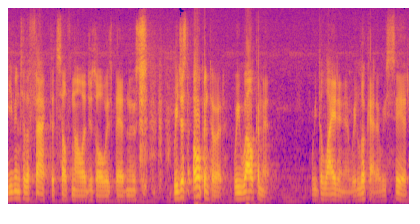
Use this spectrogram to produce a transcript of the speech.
even to the fact that self knowledge is always bad news. we just open to it, we welcome it, we delight in it, we look at it, we see it.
